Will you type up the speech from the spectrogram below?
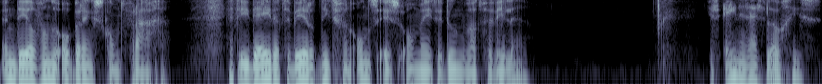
een deel van de opbrengst komt vragen. Het idee dat de wereld niet van ons is om mee te doen wat we willen, is enerzijds logisch,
